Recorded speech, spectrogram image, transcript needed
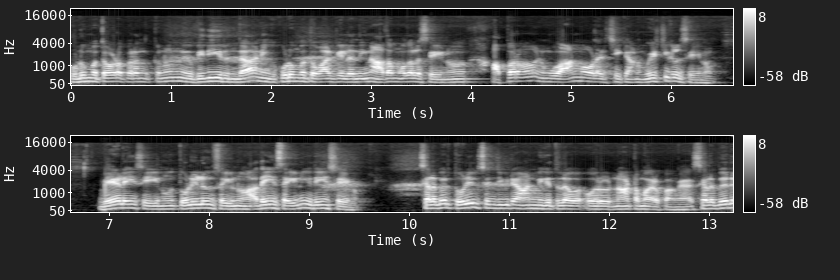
குடும்பத்தோடு பிறந்துக்கணும்னு விதி இருந்தால் நீங்கள் குடும்பத்து வாழ்க்கையில் இருந்தீங்கன்னா அதை முதல்ல செய்யணும். அப்புறம் உங்கள் ஆன்ம வளர்ச்சிக்கான முயற்சிகள் செய்யணும். வேலையும் செய்யணும் தொழிலும் செய்யணும் அதையும் செய்யணும் இதையும் செய்யணும். சில பேர் தொழில் செஞ்சுக்கிட்டே ஆன்மீகத்தில் ஒரு நாட்டமாக இருப்பாங்க. சில பேர்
